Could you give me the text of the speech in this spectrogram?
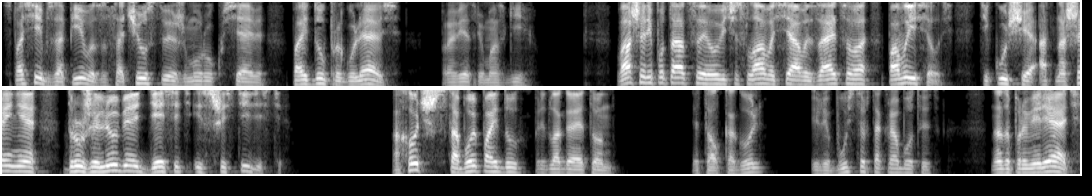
Спасибо за пиво, за сочувствие, жму руку Сяве. Пойду прогуляюсь, проветрю мозги. Ваша репутация у Вячеслава Сявы Зайцева повысилась. Текущее отношение, дружелюбие 10 из 60. А хочешь, с тобой пойду, предлагает он. Это алкоголь? Или бустер так работает? Надо проверять,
